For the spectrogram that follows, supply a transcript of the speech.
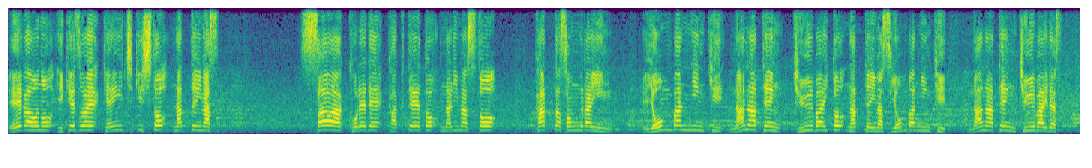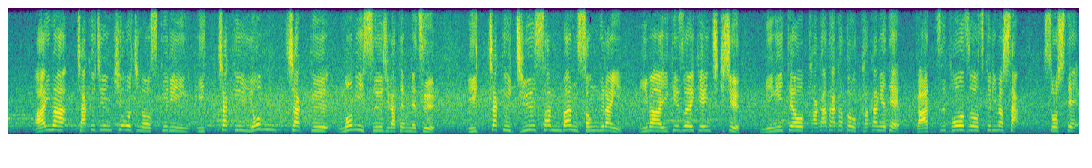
笑顔の池添健一騎手となっています。さあこれで確定となりますと勝ったソングライン4番人気7.9倍となっています。4番人気7.9倍です。あ今、着順表示のスクリーン1着、4着のみ数字が点滅。1着13番ソングライン。今、池添健一騎手右手を高々と掲げてガッツポーズを作りました。そして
